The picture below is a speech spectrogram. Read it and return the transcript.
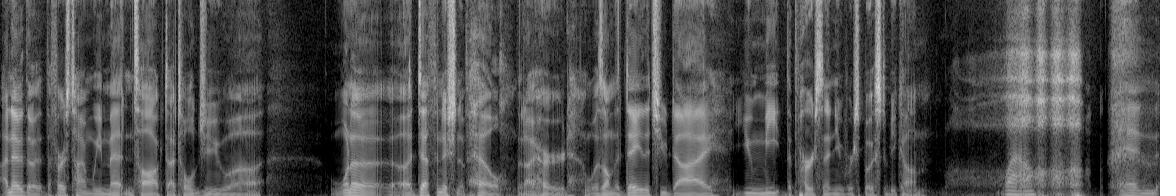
I know the the first time we met and talked, I told you uh, one a, a definition of hell that I heard was on the day that you die, you meet the person you were supposed to become. Wow. And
